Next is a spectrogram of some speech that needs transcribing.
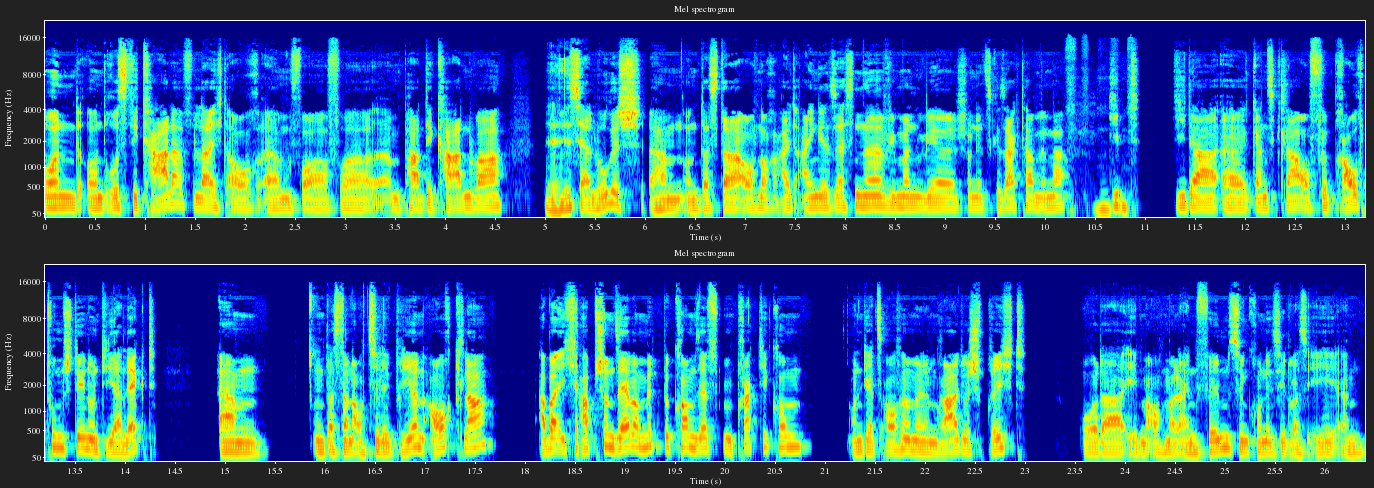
und, und rustikaler vielleicht auch ähm, vor, vor ein paar Dekaden war, mhm. ist ja logisch. Ähm, und dass da auch noch alteingesessene, wie man wir schon jetzt gesagt haben, immer gibt, die da äh, ganz klar auch für Brauchtum stehen und Dialekt. Ähm, und das dann auch zelebrieren, auch klar. Aber ich habe schon selber mitbekommen, selbst im Praktikum und jetzt auch, wenn man im Radio spricht oder eben auch mal einen Film synchronisiert, was eh ähm,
